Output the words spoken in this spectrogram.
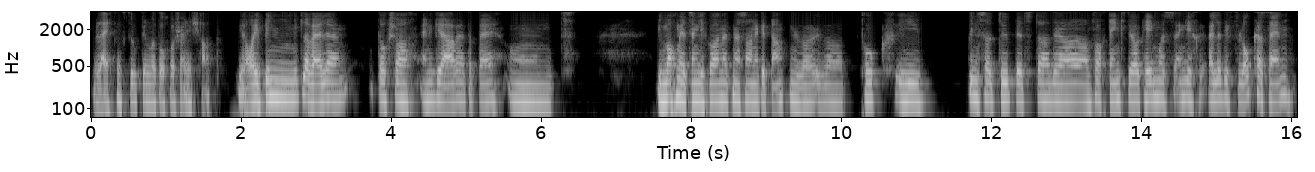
Leistungsdruck, den man doch wahrscheinlich hat? Ja, ich bin mittlerweile doch schon einige Jahre dabei und ich mache mir jetzt eigentlich gar nicht mehr so eine Gedanken über, über Druck. Ich bin so ein Typ jetzt da, der einfach denkt, ja, okay, ich muss eigentlich relativ locker sein,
